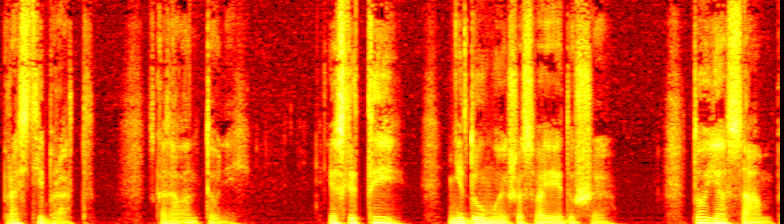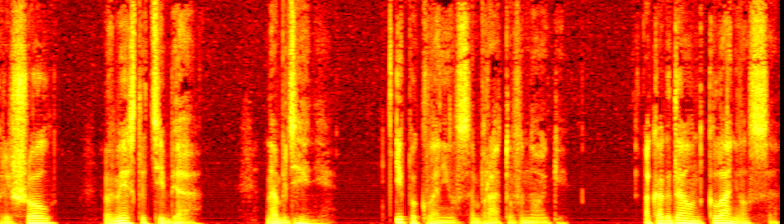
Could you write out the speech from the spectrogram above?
«Прости, брат», — сказал Антоний, — «если ты не думаешь о своей душе, то я сам пришел вместо тебя на бдение» и поклонился брату в ноги. А когда он кланялся,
